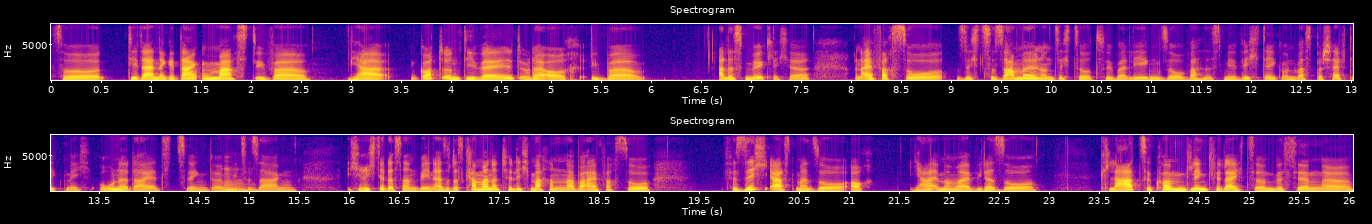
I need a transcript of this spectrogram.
so dir deine Gedanken machst über, ja, Gott und die Welt oder auch über alles Mögliche und einfach so sich zu sammeln und sich so zu überlegen, so was ist mir wichtig und was beschäftigt mich, ohne da jetzt zwingend irgendwie mhm. zu sagen, ich richte das an wen. Also das kann man natürlich machen, aber einfach so für sich erstmal so auch, ja, immer mal wieder so klar zu kommen, klingt vielleicht so ein bisschen äh,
